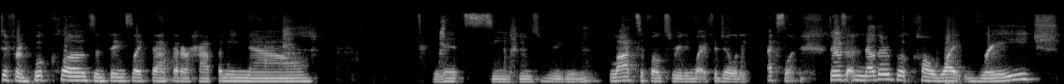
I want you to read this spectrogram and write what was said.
different book clubs and things like that that are happening now. Let's see who's reading. Lots of folks reading White Fragility. Excellent. There's another book called White Rage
